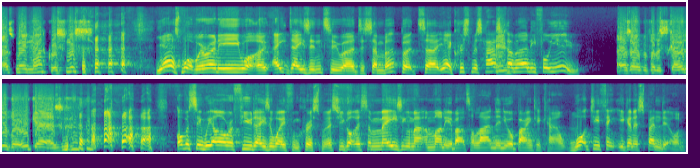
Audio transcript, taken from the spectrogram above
That's made my Christmas. yes, what, we're only, what, uh, eight days into uh, December, but uh, yeah, Christmas has come early for you. I was hoping for the Skoda, but who cares? Obviously, we are a few days away from Christmas. You've got this amazing amount of money about to land in your bank account. What do you think you're going to spend it on?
